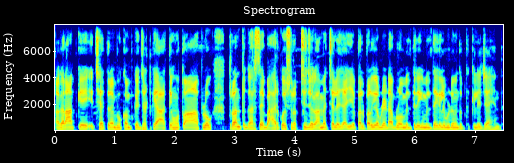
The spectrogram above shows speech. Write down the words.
अगर आपके क्षेत्र में भूकंप के झटके आते हों तो आप लोग तुरंत घर से बाहर कोई सुरक्षित जगह में चले जाइए। पल पल अपडेट आप लोगों को मिलते रहेगी। मिलते हैं वीडियो में, तब तक के लिए जय हिंद।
